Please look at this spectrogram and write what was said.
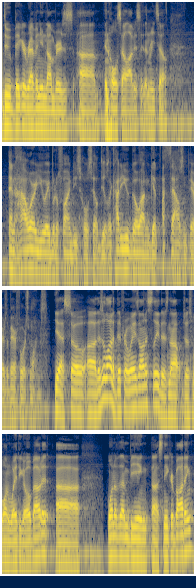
do bigger revenue numbers um, in wholesale, obviously, than retail. And how are you able to find these wholesale deals? Like, how do you go out and get a thousand pairs of Air Force Ones? Yeah, so uh, there's a lot of different ways. Honestly, there's not just one way to go about it. Uh, one of them being uh, sneaker botting.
